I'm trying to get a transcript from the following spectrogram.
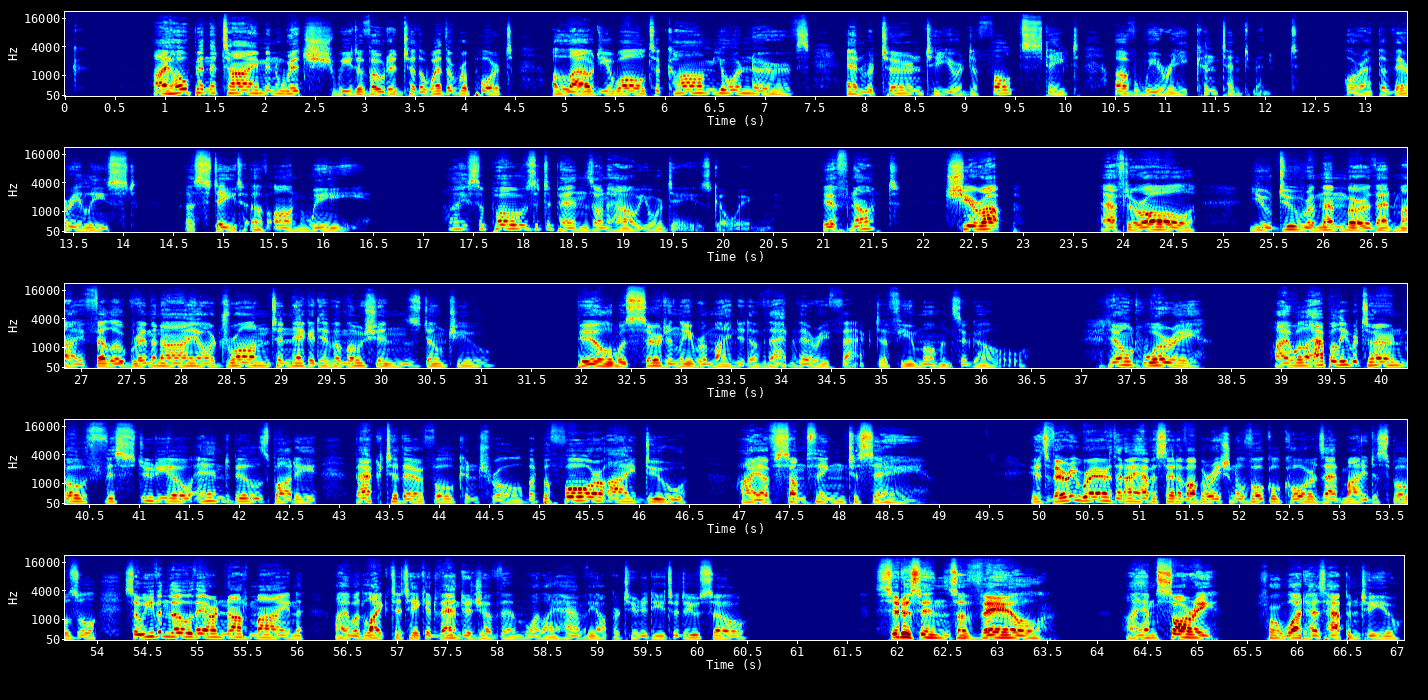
I hope in the time in which we devoted to the weather report allowed you all to calm your nerves and return to your default state of weary contentment, or at the very least, a state of ennui. I suppose it depends on how your day is going. If not, cheer up. After all, you do remember that my fellow Grimm and I are drawn to negative emotions, don't you? Bill was certainly reminded of that very fact a few moments ago. Don't worry. I will happily return both this studio and Bill's body back to their full control, but before I do, I have something to say. It's very rare that I have a set of operational vocal cords at my disposal, so even though they are not mine, I would like to take advantage of them while I have the opportunity to do so. Citizens of Vale, I am sorry for what has happened to you.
